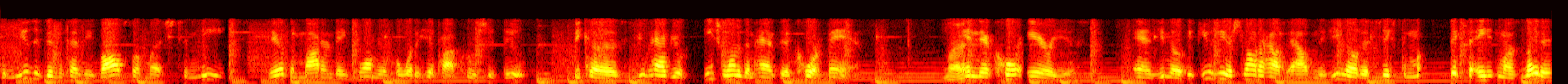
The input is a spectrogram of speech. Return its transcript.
the music business has evolved so much. To me, they're the modern day formula for what a hip hop crew should do, because you have your each one of them has their core fans Right. in their core areas. And you know, if you hear Slaughterhouse album, if you know that six to six to eight months later,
